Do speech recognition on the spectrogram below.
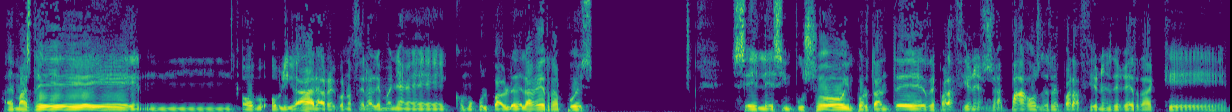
además de mm, obligar a reconocer a Alemania eh, como culpable de la guerra, pues se les impuso importantes reparaciones, o sea, pagos de reparaciones de guerra que,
